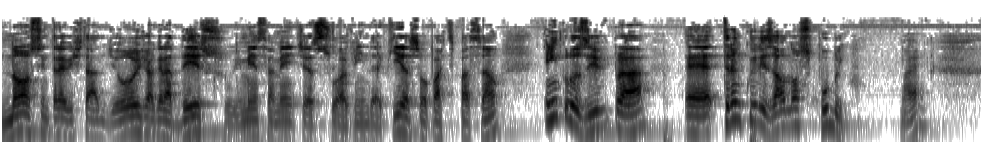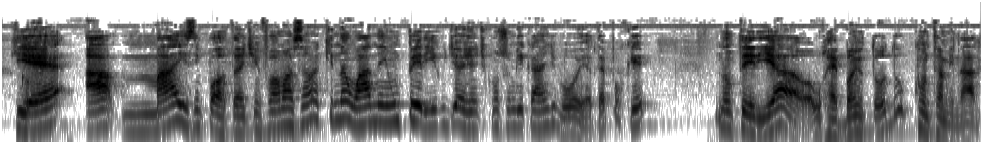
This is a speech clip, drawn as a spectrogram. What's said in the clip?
nosso entrevistado de hoje. Agradeço imensamente a sua vinda aqui, a sua participação, inclusive para tranquilizar o nosso público, né? que é a mais importante informação é que não há nenhum perigo de a gente consumir carne de boi, até porque não teria o rebanho todo contaminado.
